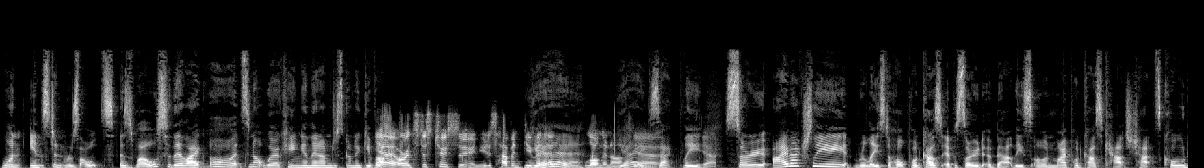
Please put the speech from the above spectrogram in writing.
want instant results as well. So they're like, oh, it's not working, and then I'm just going to give yeah, up. Yeah, or it's just too soon. You just haven't given yeah. it long enough. Yeah, yeah. exactly. Yeah. So I've actually released a whole podcast episode about this on my podcast, Couch Chats, called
